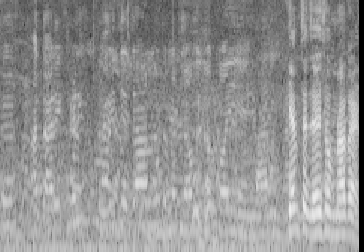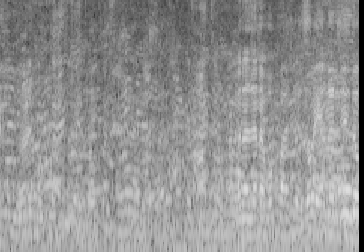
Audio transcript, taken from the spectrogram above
છે. આ તારીખ ખરી બીજે જવાનું હતું એટલે અમે લોકો અહીંયા કેમ છે જય સોમનારાયણ? નારાયણ. પપ્પા છે. જો એનર્જી જો.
